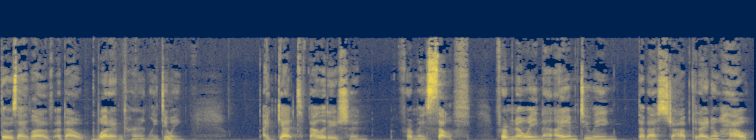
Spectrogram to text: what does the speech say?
those I love about what I'm currently doing. I get validation from myself, from knowing that I am doing the best job that I know how.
